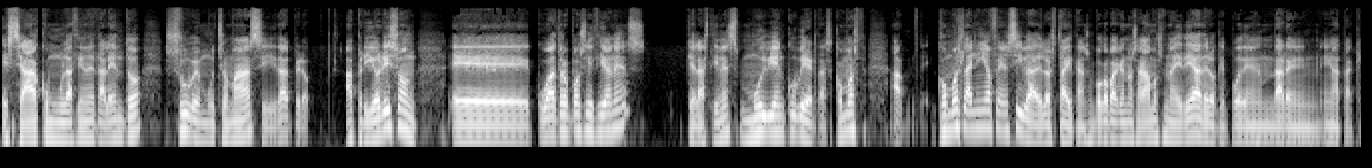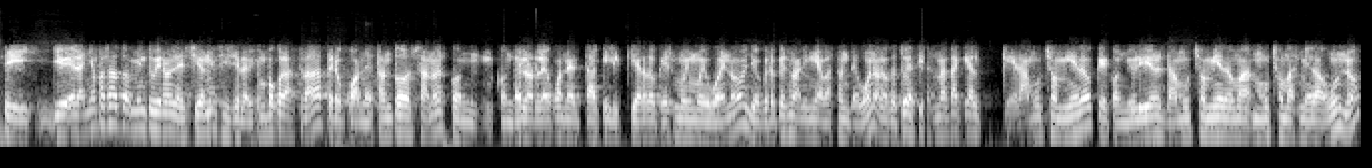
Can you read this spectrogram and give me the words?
esa acumulación de talento sube mucho más y tal, pero a priori son eh, cuatro posiciones que las tienes muy bien cubiertas. ¿Cómo es, ah, ¿Cómo es la línea ofensiva de los Titans? Un poco para que nos hagamos una idea de lo que pueden dar en, ataque. Sí, el año pasado también tuvieron lesiones y se le vio un poco lastrada, pero cuando están todos sanos, con, con Taylor Lewan en el tackle izquierdo, que es muy, muy bueno, yo creo que es una línea bastante buena. Lo que tú decías, un ataque al que da mucho miedo, que con Julius da mucho miedo, mucho más miedo aún, ¿no?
